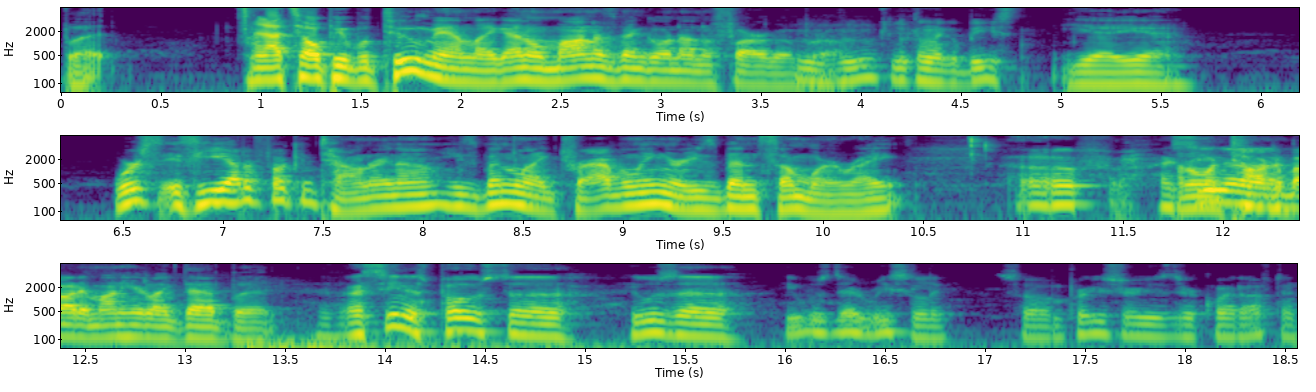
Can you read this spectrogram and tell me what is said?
But and I tell people too, man. Like I know Mana's been going down to Fargo, bro. hmm Looking like a beast. Yeah, yeah. Where's is he out of fucking town right now? He's been like traveling or he's been somewhere, right? Uh, I, I don't want to talk uh, about him on here like that, but I seen his post. Uh, he was uh he was there recently, so I'm pretty sure he's there quite often.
